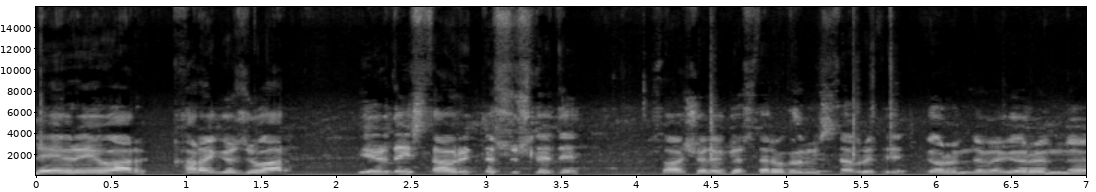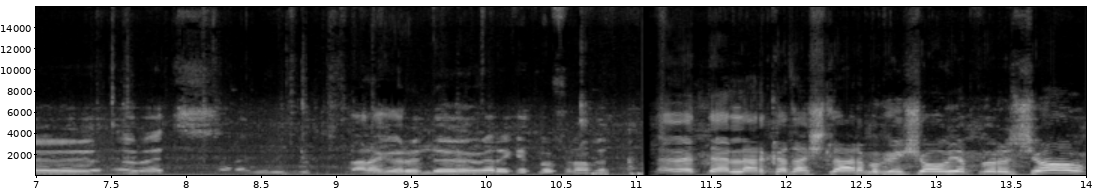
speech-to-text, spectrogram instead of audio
Levreği var, kara gözü var. Bir de istavritle süsledi. Sağ şöyle göster bakalım istavriti. Göründü mü? Göründü. Evet. Para göründü. Para göründü. Bereketli olsun abi. Evet değerli arkadaşlar. Bugün şov yapıyoruz. Şov.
